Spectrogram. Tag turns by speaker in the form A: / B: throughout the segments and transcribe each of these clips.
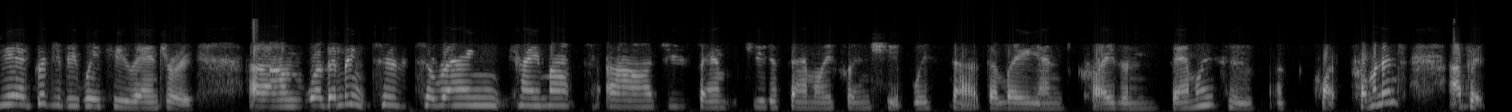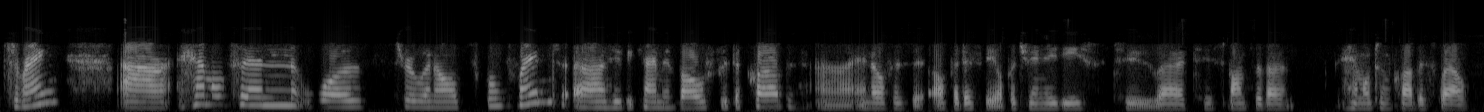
A: Yeah, good to be with you, Andrew. Um, well, the link to Terang came up uh, due, fam- due, to family friendship with uh, the Lee and Craven families, who are quite prominent up at Terang. Uh, Hamilton was through an old school friend uh, who became involved with the club uh, and offers, offered us the opportunities to uh, to sponsor the Hamilton club as well.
